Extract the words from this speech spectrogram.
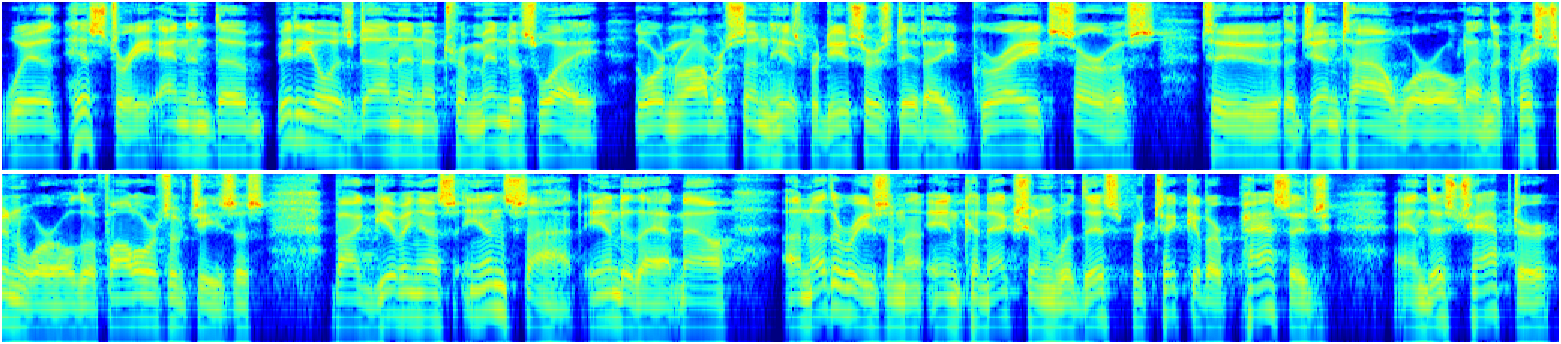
with history, and the video is done in a tremendous way. Gordon Robertson, his producers, did a great service to the Gentile world and the Christian world, the followers of Jesus, by giving us insight into that. Now, another reason in connection with this particular passage and this chapter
